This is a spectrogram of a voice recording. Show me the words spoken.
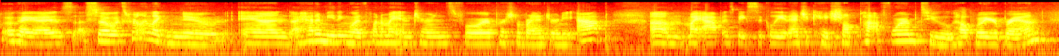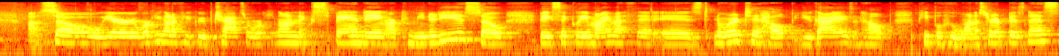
Okay guys, so it's currently like noon and I had a meeting with one of my interns for Personal Brand Journey app. Um, my app is basically an educational platform to help grow your brand. Uh, so we are working on a few group chats, we're working on expanding our communities. So basically my method is in order to help you guys and help people who want to start a business,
